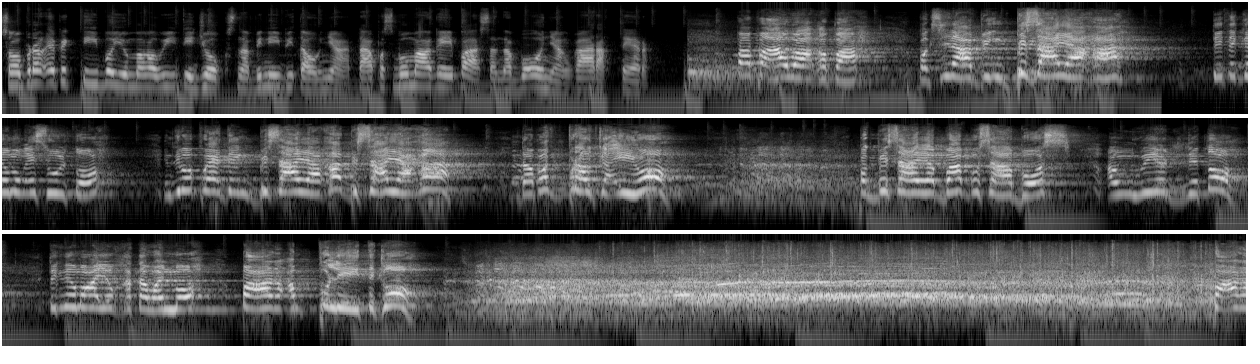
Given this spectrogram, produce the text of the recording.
Sobrang epektibo yung mga witty jokes na binibitaw niya tapos bumagay pa sa nabuo niyang karakter. Papaawa ka pa? Pag sinabing Bisaya ka, titignan mong insulto? Hindi ba pwedeng Bisaya ka, Bisaya ka? Dapat proud ka, iho! Pag Bisaya ba, busabos, ang weird nito. Tingnan mo nga yung katawan mo, para kang politiko! Para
